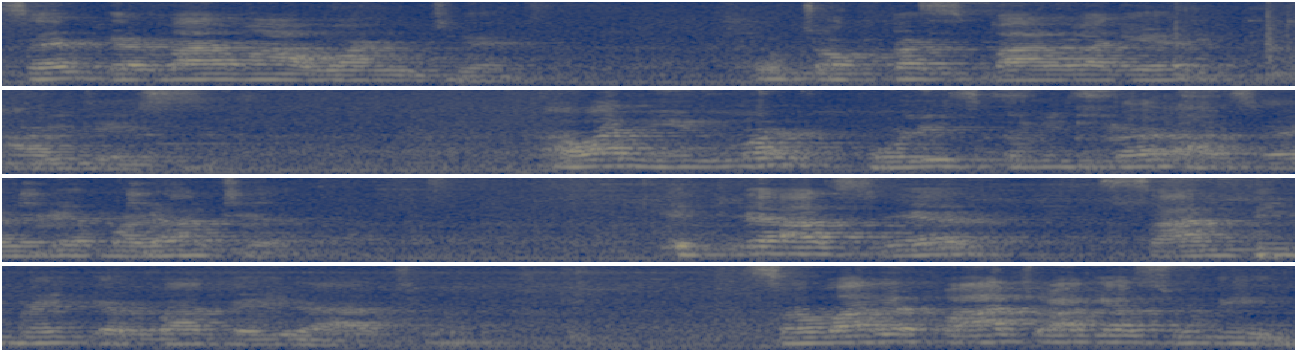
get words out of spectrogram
સાહેબ દરબારમાં આવવાનું છે. હું ચોક્કસ બાર વાગે આવી જઈશ. આવા નિર્મળ પોલીસ કમિશનર આ શહેરને મળ્યા છે. એટલે આ શહેર શાંતિમય ગરબા કહી રહ્યા છે. સવારે પાંચ વાગ્યા સુધી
